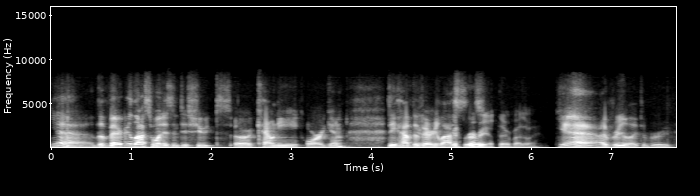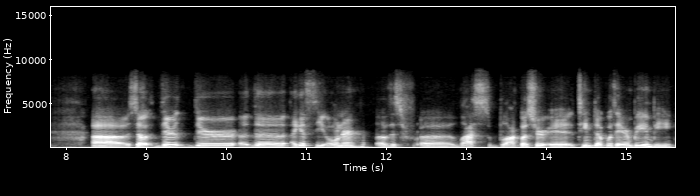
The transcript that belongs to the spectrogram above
yeah, the very last one is in Deschutes or County, Oregon. They have the very last Good brewery up there, by the way. Yeah, I really like the brewery. Uh, so they're they're uh, the I guess the owner of this uh, last blockbuster it teamed up with Airbnb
